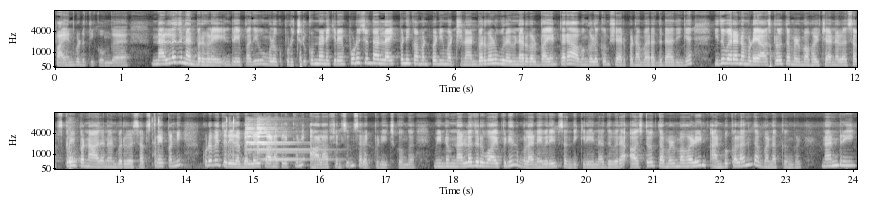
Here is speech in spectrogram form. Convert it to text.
பயன்படுத்திக்கோங்க. நல்லது நண்பர்களே இன்றைய பதிவு உங்களுக்கு பிடிச்சிருக்கும்னு நினைக்கிறேன். பிடிச்சிருந்தால் லைக் பண்ணி கமெண்ட் பண்ணி மற்ற நண்பர்கள் உறவினர்கள் பயன்பெற அவங்களுக்கும் ஷேர் பண்ண மறந்துடாதீங்க. இதுவரை நம்முடைய ஆஸ்ட்ரோ தமிழ் மகள் சேனலை சப்ஸ்கிரைப் பண்ணாத நண்பர்கள் சப்ஸ்கிரைப் பண்ணி கூடவே தெரியல பெல்லைக்கான கிளிக் பண்ணி ஆல் ஆப்ஷன்ஸும் செலக்ட் பண்ணி வச்சுக்கோங்க. மீண்டும் நல்லதொரு வாய்ப்பினில் உங்கள் அனைவரையும் சந்திக்கிறேன். அதுவரை ஆஸ்ட்ரோ தமிழ் மகளின் அன்பு கலந்த வணக்கங்கள். நன்றி.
